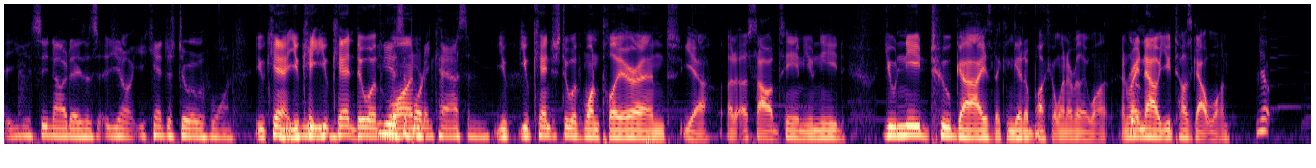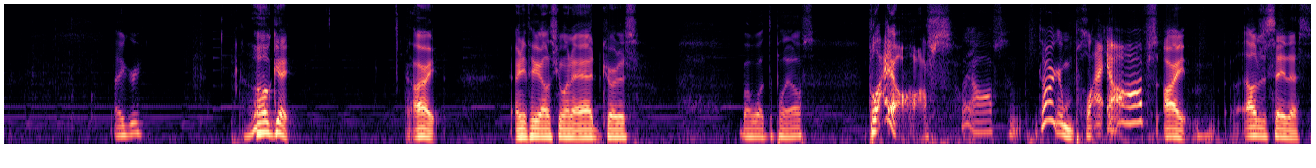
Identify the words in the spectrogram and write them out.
You can see nowadays, it's, you know, you can't just do it with one. you can't you can't you can't do it You with one. supporting cast, and You you can't just do it with one player and yeah, a, a solid team. You need you need two guys that can get a bucket whenever they want. And right now Utah's got one. yep, I agree. Okay. All right. Anything else you want to add, Curtis? About what the playoffs? Playoffs. Playoffs. Talking playoffs. All right. I'll just say this.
